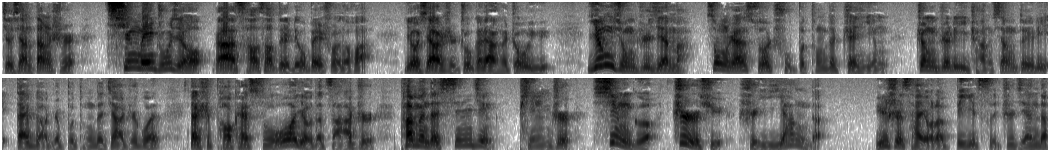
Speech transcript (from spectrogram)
就像当时青梅煮酒啊，曹操对刘备说的话：“又像是诸葛亮和周瑜，英雄之间嘛，纵然所处不同的阵营，政治立场相对立，代表着不同的价值观，但是抛开所有的杂质，他们的心境、品质、性格、秩序是一样的，于是才有了彼此之间的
